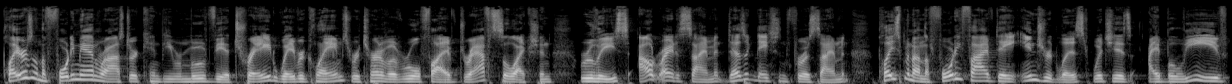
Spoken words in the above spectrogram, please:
Players on the 40 man roster can be removed via trade, waiver claims, return of a Rule 5 draft selection, release, outright assignment, designation for assignment, placement on the 45 day injured list, which is, I believe,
